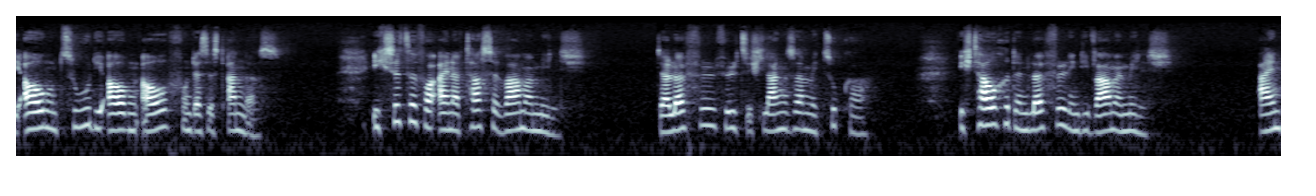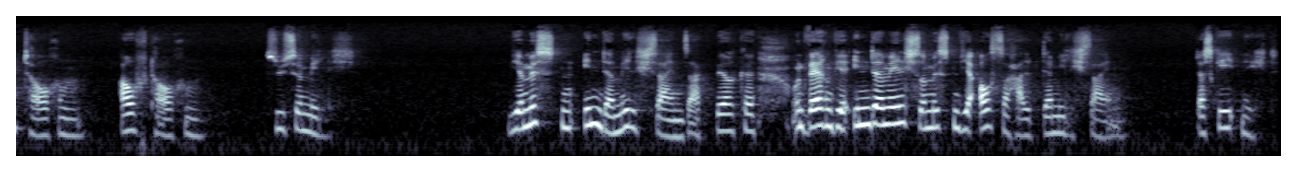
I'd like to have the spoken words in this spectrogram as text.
Die Augen zu, die Augen auf, und es ist anders. Ich sitze vor einer Tasse warmer Milch. Der Löffel füllt sich langsam mit Zucker. Ich tauche den Löffel in die warme Milch. Eintauchen, auftauchen, süße Milch. Wir müssten in der Milch sein, sagt Birke, und wären wir in der Milch, so müssten wir außerhalb der Milch sein. Das geht nicht.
